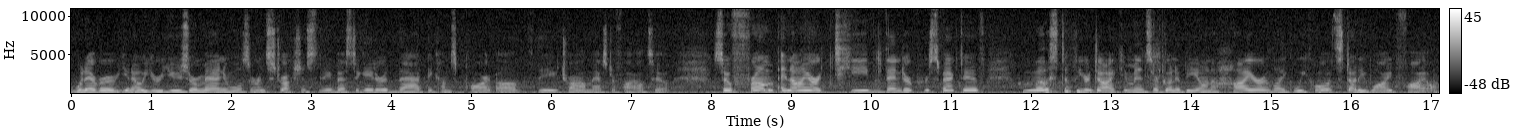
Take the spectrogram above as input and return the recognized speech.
whatever, you know, your user manuals or instructions to the investigator, that becomes part of the trial master file too. So from an IRT vendor perspective, most of your documents are going to be on a higher, like we call it, study-wide file,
